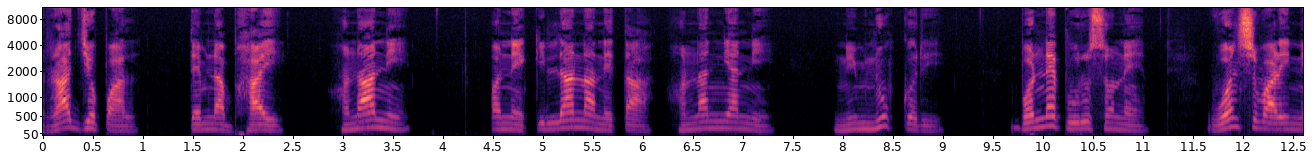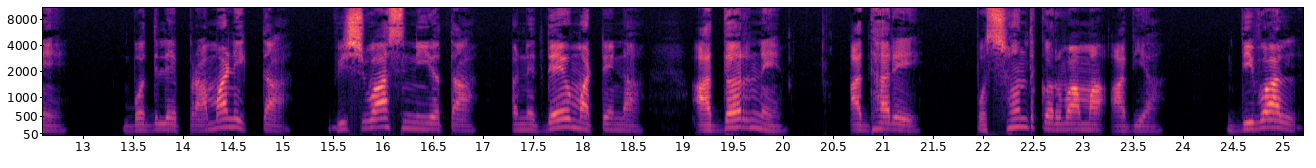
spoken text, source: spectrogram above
રાજ્યપાલ, તેમના ભાઈ હનાની અને કિલ્લાના નેતા હનાન્યાની નિમણૂક કરી. બંને પુરુષોને વંશવાળીને બદલે પ્રામાણિકતા, વિશ્વાસનીયતા અને દેવ માટેના આદરને આધારે પસંદ કરવામાં આવ્યા. દિવાલ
